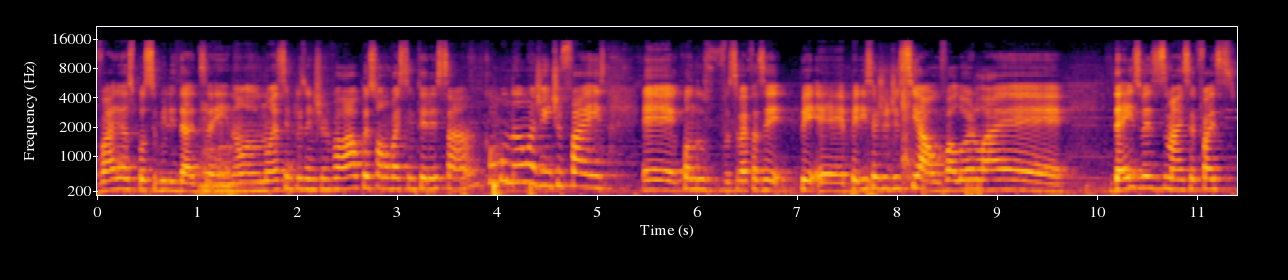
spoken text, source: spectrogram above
várias possibilidades aí. Uhum. Não, não é simplesmente falar, ah, o pessoal não vai se interessar. Como não? A gente faz. é, quando você vai fazer é, perícia judicial, o valor lá é 10 vezes mais. Você faz,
